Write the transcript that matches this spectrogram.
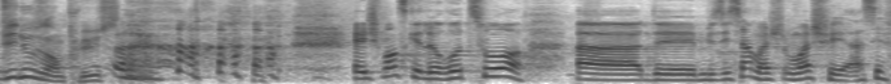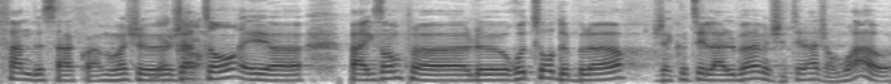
Dis-nous en plus. et je pense que le retour euh, des musiciens, moi je, moi je suis assez fan de ça. Quoi. Moi j'attends et euh, par exemple le retour de Blur, j'ai écouté l'album et j'étais là genre waouh.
